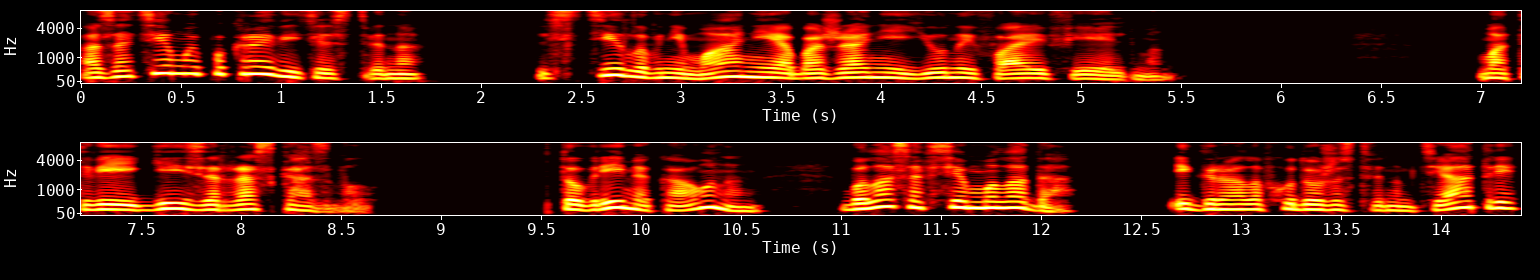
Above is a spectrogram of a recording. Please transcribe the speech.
а затем и покровительственно, льстила внимание и обожание юной Фаи Фельдман. Матвей Гейзер рассказывал. В то время Каонан была совсем молода, играла в художественном театре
